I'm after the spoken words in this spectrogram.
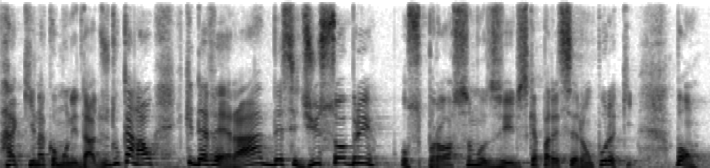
aqui na comunidade do canal que deverá decidir sobre os próximos vídeos que aparecerão por aqui. Bom,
